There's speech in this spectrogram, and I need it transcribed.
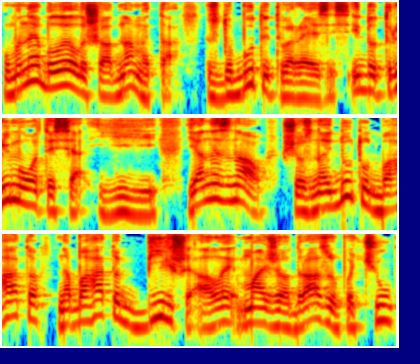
у мене була лише одна мета здобути тверезість і дотримуватися її. Я не знав, що знайду тут багато, набагато більше, але майже одразу почув.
